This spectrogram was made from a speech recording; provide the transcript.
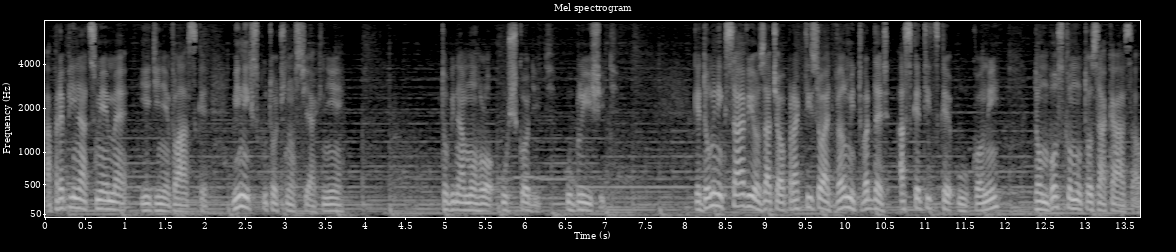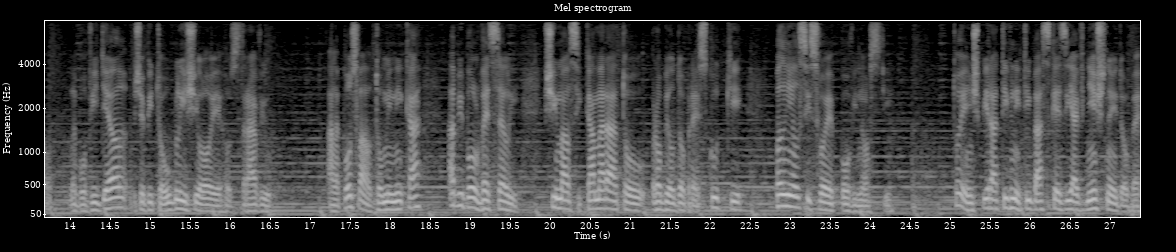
A prepínať smieme jedine v láske. V iných skutočnostiach nie. To by nám mohlo uškodiť, ublížiť. Keď Dominik Sávio začal praktizovať veľmi tvrdé asketické úkony, Dom Bosko mu to zakázal, lebo videl, že by to ublížilo jeho zdraviu. Ale pozval Dominika, aby bol veselý, všímal si kamarátov, robil dobré skutky, plnil si svoje povinnosti. To je inšpiratívny typ askézy aj v dnešnej dobe.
